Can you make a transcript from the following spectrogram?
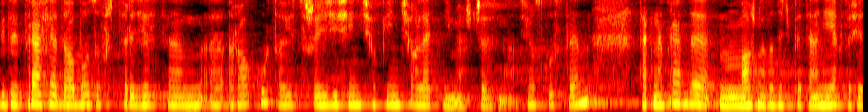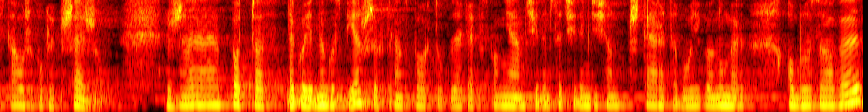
Gdy trafia do obozu w 40 roku, to jest 65-letni mężczyzna. W związku z tym tak naprawdę można zadać pytanie, jak to się stało, że w ogóle przeżył. Że podczas tego jednego z pierwszych transportów, tak jak wspomniałam, 774 to był jego numer obozowy,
